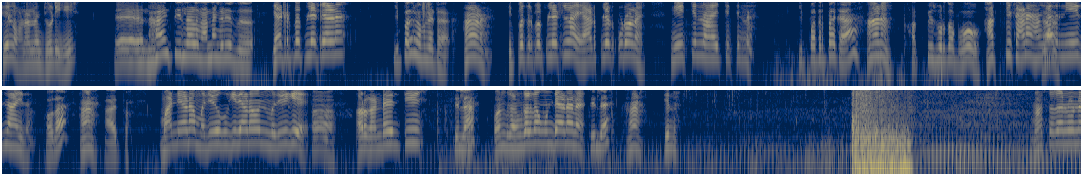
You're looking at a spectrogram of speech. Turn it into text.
ತಿನ್ನೋಣ ಅಣ್ಣ ನನ್ನ ಜೋಡಿ. ಏ ನಾ ಹೆಂಗೆ ತಿನ್ಲ ನನ್ನ ಅಂಗಡಿದು. ಎರಡು ರೂಪಾಯಿ ಪ್ಲೇಟ್ ಹೇಳಣ ಇಪ್ಪತ್ತು ರೂಪಾಯಿ ಪ್ಲೇಟ ಹಾಂ ಅಣ್ಣ ಇಪ್ಪತ್ತು ರೂಪಾಯಿ ಪ್ಲೇಟ್ ಇಲ್ಲ ಎರಡು ಪ್ಲೇಟ್ ಕೊಡೋಣ. ನೀ ತಿನ್ನ ಆಯ್ತು ತಿನ್ನ. ಇಪ್ಪತ್ತು ರೂಪಾಯಿಕ? ಅಣ್ಣ. ಹತ್ತು ಪೀಸ್ ಬರ್ತಾವು ಹತ್ತು ಪೀಸ್ ಅಣ್ಣ ಹಂಗಾದ್ರೆ ನೀ ಇದು ನಾ ಇದು. ಹೌದಾ? ಹಾಂ ಅಣ್ಣ. ಆಯ್ತು. ಮೊನ್ನೆ ಅಣ್ಣ ಮದುವೆಗೆ ಹೋಗಿದೆ ಅಣ್ಣ ಒಂದು ಮದುವೆಗೆ. ಹಾಂ. ಅವ್ರ ಗಂಡ ಅಂತಿ ತಿನ್ಲ? ಒಂದು ಗಂಗಳದಾಗ ಉಂಡೆ ಅಣ್ಣ ತಿನ್ಲೆ? ಹಾಂ ತಿನ್ನ. ಮಸ್ತ್ ಅದ ನೋಡ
